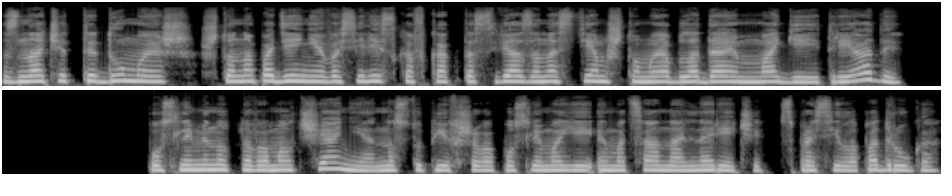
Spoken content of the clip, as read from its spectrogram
«Значит, ты думаешь, что нападение Василисков как-то связано с тем, что мы обладаем магией триады?» После минутного молчания, наступившего после моей эмоциональной речи, спросила подруга.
